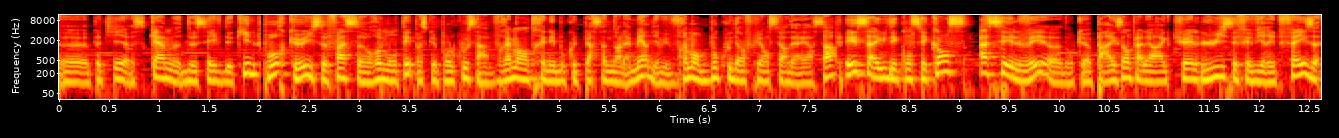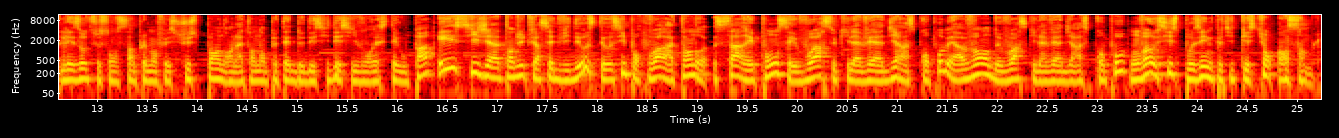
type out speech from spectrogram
euh, petit euh, scam de Save the Kid pour qu'il se fasse remonter parce que pour le coup ça a vraiment entraîné beaucoup de personnes dans la merde, il y avait vraiment beaucoup d'influenceurs derrière ça et ça a eu des conséquences assez élevées. Euh, Donc par exemple à l'heure actuelle, lui s'est fait virer de phase, les autres se sont simplement fait suspendre en attendant peut-être de décider s'ils vont rester ou pas. Et si j'ai attendu de faire cette vidéo, c'était aussi pour pouvoir attendre sa réponse et voir ce qu'il avait à dire à ce Mais avant de voir ce qu'il avait à dire à ce propos, on va aussi se poser une petite question ensemble.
